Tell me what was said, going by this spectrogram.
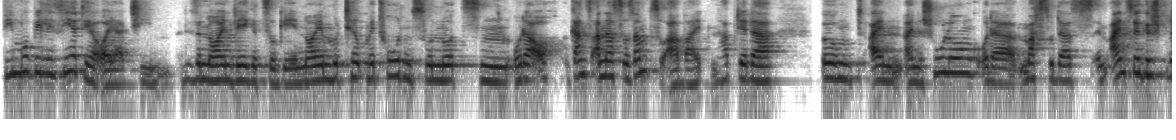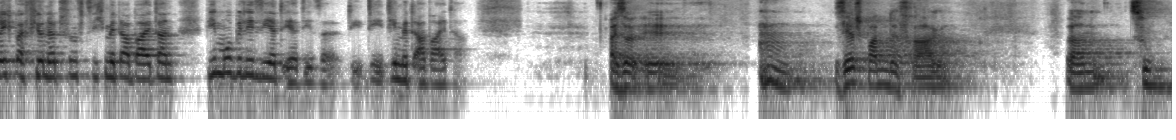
Wie mobilisiert ihr euer Team, diese neuen Wege zu gehen, neue Methoden zu nutzen oder auch ganz anders zusammenzuarbeiten? Habt ihr da irgendeine Schulung oder machst du das im Einzelgespräch bei 450 Mitarbeitern? Wie mobilisiert ihr diese, die, die, die Mitarbeiter? Also äh, sehr spannende Frage. Ähm, zu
